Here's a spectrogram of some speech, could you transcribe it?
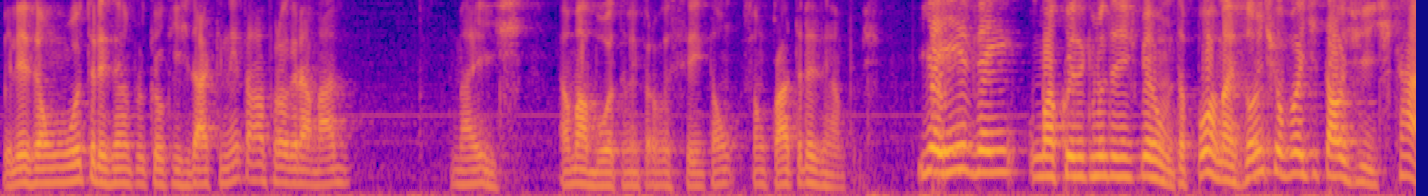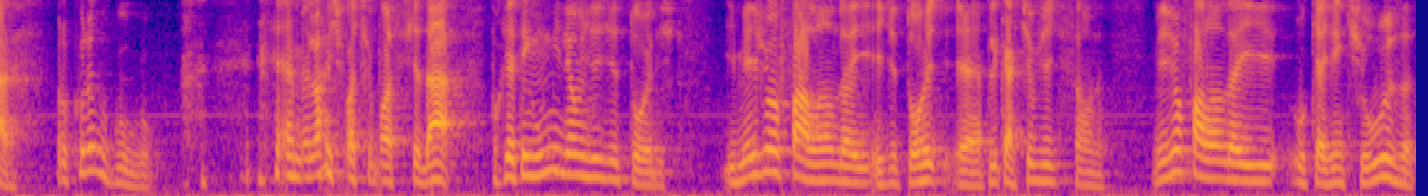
Beleza? É um outro exemplo que eu quis dar que nem estava programado, mas é uma boa também para você. Então, são quatro exemplos. E aí vem uma coisa que muita gente pergunta: pô, mas onde que eu vou editar os vídeos? Cara, procura no Google. é a melhor resposta que eu posso te dar, porque tem um milhão de editores. E mesmo eu falando aí, editor, é, aplicativo de edição, né? Mesmo falando aí o que a gente usa,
